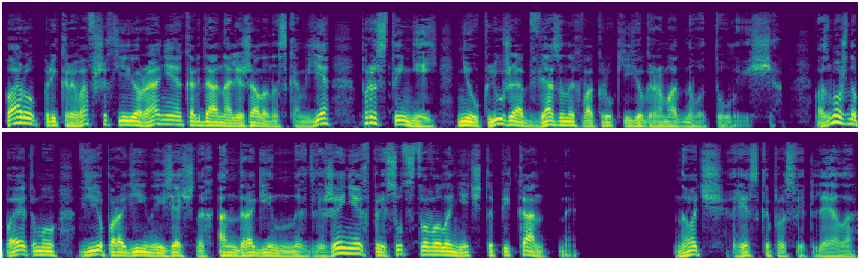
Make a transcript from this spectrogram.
пару прикрывавших ее ранее, когда она лежала на скамье, простыней, неуклюже обвязанных вокруг ее громадного туловища. Возможно, поэтому в ее пародийно-изящных андрогинных движениях присутствовало нечто пикантное. Ночь резко просветлела,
